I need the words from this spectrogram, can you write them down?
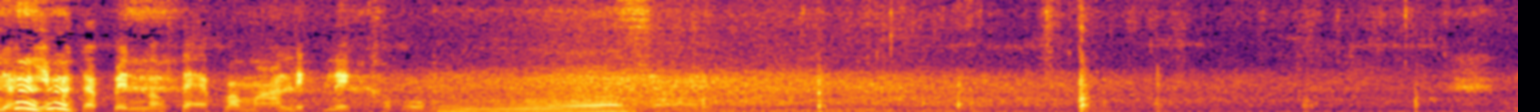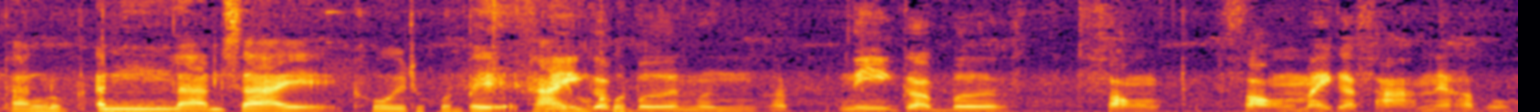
อย่างนี้มันจะเป็นตั้งแต่ประมาณเล็ก ๆ ครับผม อืมใช่ทางลูกอันหลานทรายคุยทุกคนไปขายนี่มังก็คุดเบอร์หนึ่งครับ นี่ก็เบอร์สองสองไม่ก็สามเนี่ยครับผม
